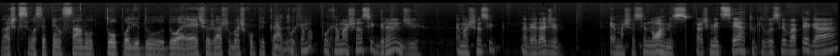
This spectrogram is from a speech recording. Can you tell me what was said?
eu acho que se você pensar no topo ali do, do Oeste, eu já acho mais complicado. É, né? porque, é uma, porque é uma chance grande, é uma chance, na verdade, é uma chance enorme, praticamente certo, que você vai pegar.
